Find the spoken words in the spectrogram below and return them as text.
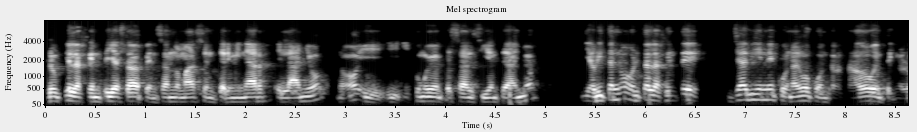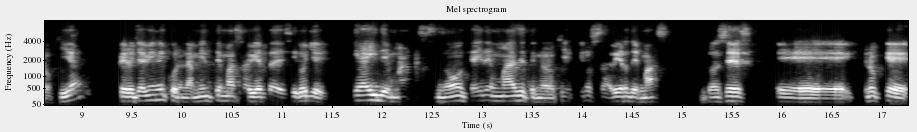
creo que la gente ya estaba pensando más en terminar el año, ¿no? Y, y, y cómo iba a empezar el siguiente año. Y ahorita no, ahorita la gente ya viene con algo contratado en tecnología, pero ya viene con la mente más abierta de decir, oye, ¿qué hay de más? ¿no? ¿Qué hay de más de tecnología? Quiero saber de más. Entonces, eh, creo que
